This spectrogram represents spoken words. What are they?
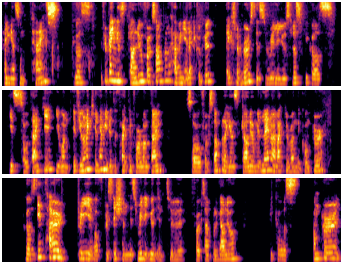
playing against some tanks. Because if you're playing against Galio, for example, having Electrocute extra burst is really useless because he's so tanky. You want if you want to kill him, you need to fight him for a long time. So, for example, against Galio mid lane, I like to run the Conqueror because the entire tree of precision is really good into, for example, Galio, because Conqueror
